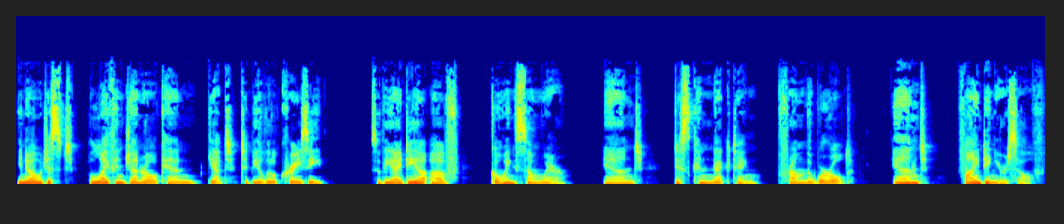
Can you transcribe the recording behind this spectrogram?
you know, just life in general can get to be a little crazy. So the idea of going somewhere and disconnecting from the world and finding yourself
